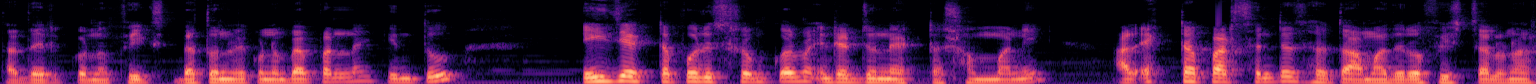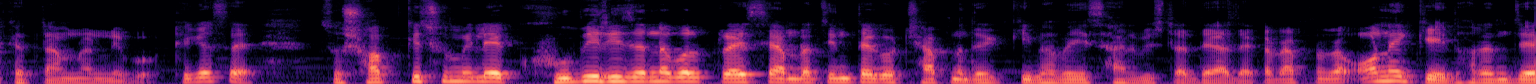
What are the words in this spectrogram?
তাদের কোনো ফিক্সড বেতনের কোনো ব্যাপার নাই। কিন্তু এই যে একটা পরিশ্রম করবেন, এটার জন্য একটা সম্মানই আর একটা পার্সেন্টেজ হয়তো আমাদের অফিস চালানোর ক্ষেত্রে আমরা নেব, ঠিক আছে? সো সব কিছু মিলে খুবই রিজনেবল প্রাইসে আমরা চিন্তা করছি আপনাদের কীভাবে এই সার্ভিসটা দেওয়া যায়। কারণ আপনারা অনেকেই ধরেন যে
